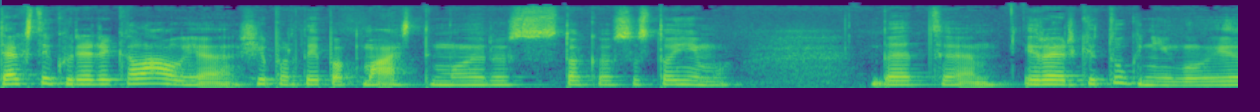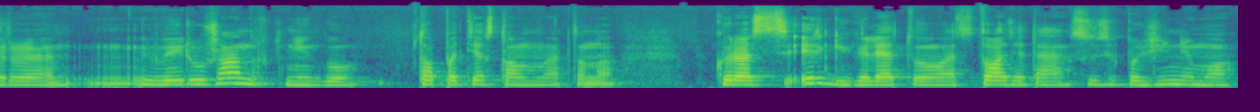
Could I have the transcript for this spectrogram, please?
tekstai, kurie reikalauja šiaip ar taip apmąstymo ir tokio sustojimo. Bet e, yra ir kitų knygų, ir e, įvairių žanrų knygų, to paties Tomo Mertono, kurios irgi galėtų atstoti tą susipažinimo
